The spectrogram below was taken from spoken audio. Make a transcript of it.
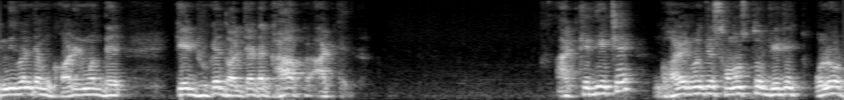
ইন্দিবেন টাইম ঘরের মধ্যে কে ঢুকে দরজাটা ঘাপ আটকে দিল। আটকে দিয়েছে, ঘরের মধ্যে সমস্ত জিনিস ওলট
